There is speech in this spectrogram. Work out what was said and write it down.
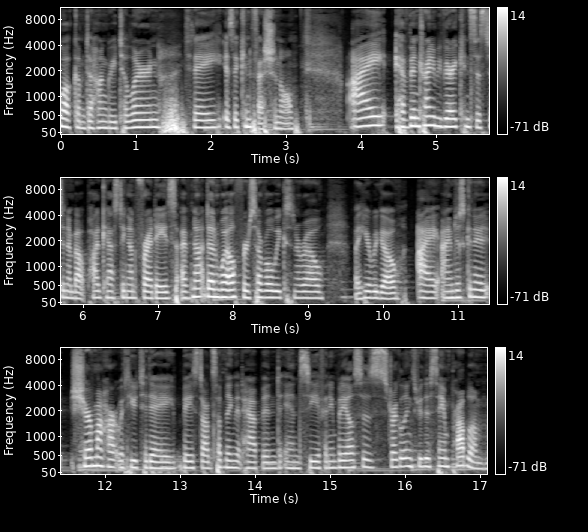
Welcome to Hungry to Learn. Today is a confessional. I have been trying to be very consistent about podcasting on Fridays. I've not done well for several weeks in a row, but here we go. I, I'm just going to share my heart with you today based on something that happened and see if anybody else is struggling through the same problem.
